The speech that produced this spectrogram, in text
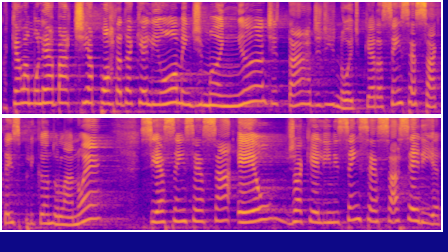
Aquela mulher batia a porta daquele homem de manhã, de tarde, de noite, porque era sem cessar que está explicando lá, não é? Se é sem cessar, eu, Jaqueline, sem cessar seria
